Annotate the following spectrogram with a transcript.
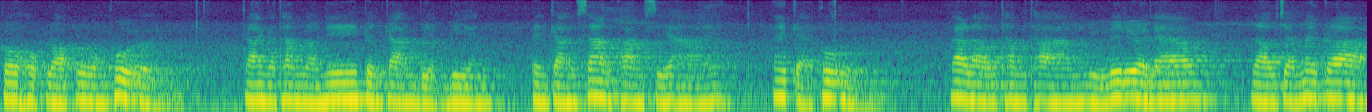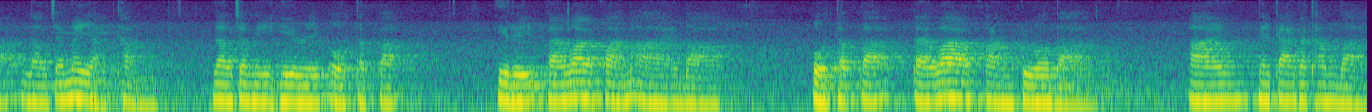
โกหกหลอกลวงผู้อื่น การกระทำเหล่านี้เป็นการเบียดเบียน เป็นการสร้างความเสียหายให้แก่ผู้อื่น ถ้าเราทำทานอยู่เรื่อย ๆ แล้ว เราจะไม่กล้า เราจะไม่อยากทำ เราจะมีฮิริโอตปะ ฮิริแปลว่าความอายบาป โอตปะ แปลว่าความกลัวบาป อายในการกระทำบาป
